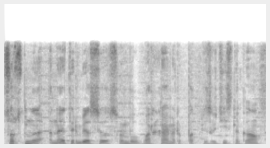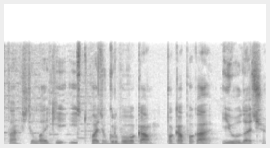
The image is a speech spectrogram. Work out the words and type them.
Собственно, на этом, ребят, все. С вами был Вархаммер. Подписывайтесь на канал, ставьте лайки и вступайте в группу ВК. Пока-пока и удачи!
